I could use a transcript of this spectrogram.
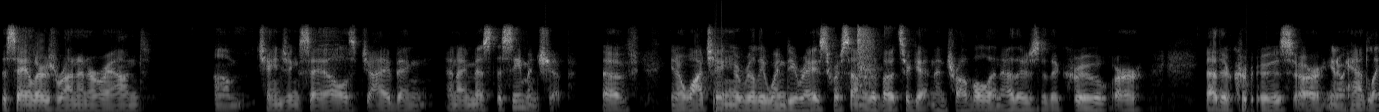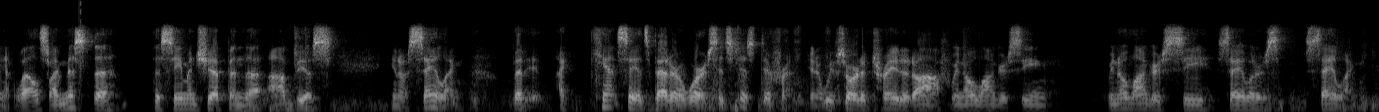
the sailors running around um, changing sails, jibing, and I miss the seamanship of you know watching a really windy race where some of the boats are getting in trouble and others of the crew or other crews are you know handling it well. So I miss the the seamanship and the obvious you know sailing. But it, I can't say it's better or worse. It's just different. You know, we've sort of traded off. We're no longer seeing we no longer see sailors sailing,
